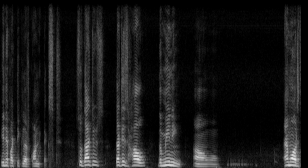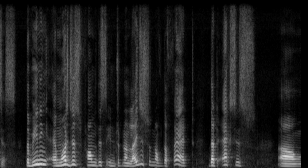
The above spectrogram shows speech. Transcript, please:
in a particular context. So, that is that is how the meaning uh, emerges. The meaning emerges from this internalization of the fact that x is uh,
